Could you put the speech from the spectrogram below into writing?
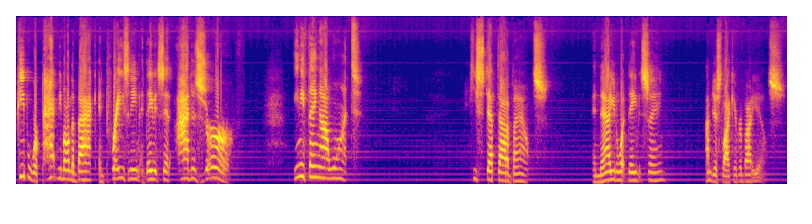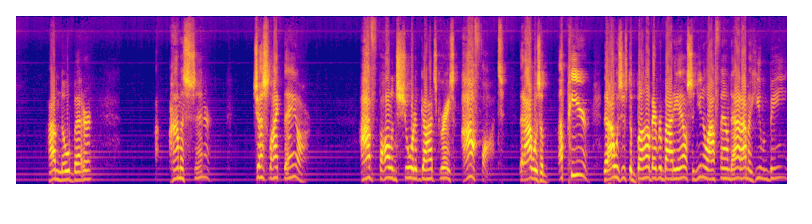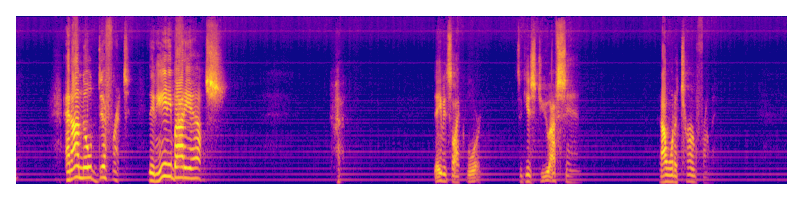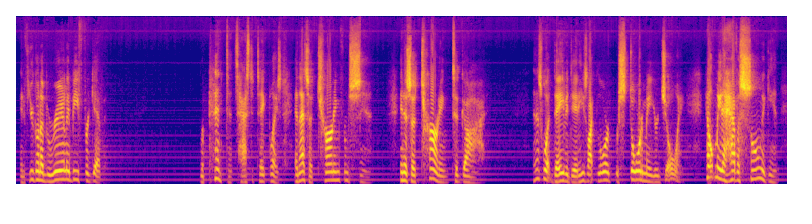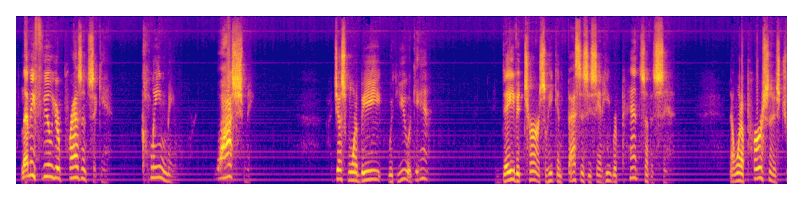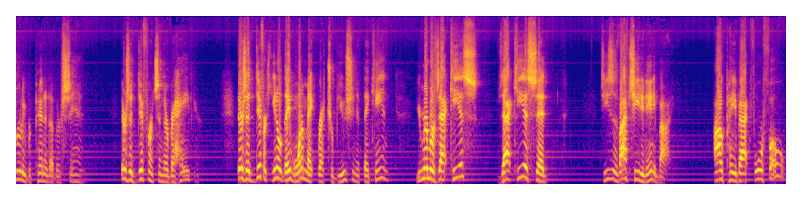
People were patting him on the back and praising him, and David said, I deserve anything I want. He stepped out of bounds. And now you know what David's saying? I'm just like everybody else. I'm no better. I'm a sinner, just like they are. I've fallen short of God's grace. I thought that I was up here, that I was just above everybody else. And you know, I found out I'm a human being. And I'm no different. than anybody else. David's like, Lord, it's against you I've sinned, and I want to turn from it. And if you're going to really be forgiven, repentance has to take place. And that's a turning from sin. And it's a turning to God. And that's what David did. He's like, Lord, restore to me your joy. Help me to have a song again. Let me feel your presence again. Clean me, Lord. Wash me. Just want to be with you again. David turns, so he confesses his sin. He repents of his sin. Now, when a person is truly repentant of their sin, there's a difference in their behavior. There's a difference. You know, they want to make retribution if they can. You remember Zacchaeus? Zacchaeus said, Jesus, if I've cheated anybody, I'll pay back fourfold.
